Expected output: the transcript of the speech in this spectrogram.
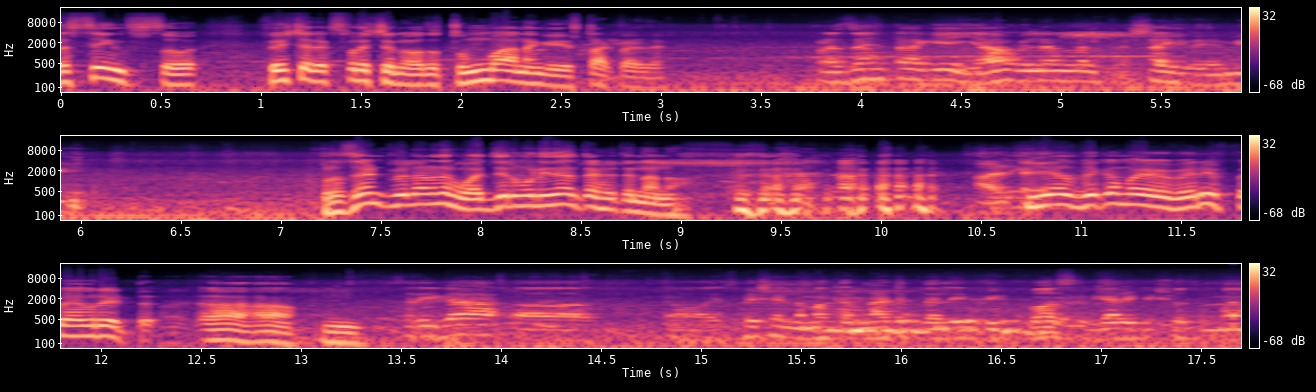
ಡ್ರೆಸ್ಸಿಂಗ್ಸ್ ಫೇಶಿಯಲ್ ಎಕ್ಸ್ಪ್ರೆಷನ್ ಅದು ತುಂಬ ನನಗೆ ಇಷ್ಟ ಆಗ್ತಾ ಇದೆ. ಪ್ರೆಸೆಂಟ್ ಆಗಿ ಯಾವ ವಿಲನ್ ಮೇಲೆ ಕ್ರಶ್ ಆಗಿದೆ ಎಮ್ಮಿ ಪ್ರೆಸೆಂಟ್ ವಿಲನ್ ಅಂದರೆ ವಜ್ರಮುನಿನೇ ಅಂತ ಹೇಳ್ತೀನಿ ನಾನು. ಹಿ ಹಸ್ ಬಿಕಮ್ ಐ ವೆರಿ ಫೇವ್ರೇಟ್ ಹಾಂ ಹಾಂ ಹ್ಞೂ ಸರ್ ಈಗ ಎಸ್ಪೆಷಲಿ ನಮ್ಮ ಕರ್ನಾಟಕದಲ್ಲಿ ಬಿಗ್ ಬಾಸ್ ರಿಯಾಲಿಟಿ ಶೋ ತುಂಬಾ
